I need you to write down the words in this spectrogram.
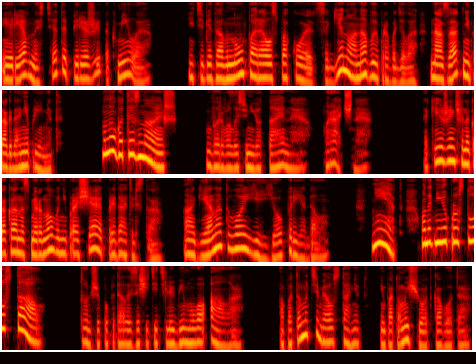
И ревность — это пережиток, милая. И тебе давно пора успокоиться. Гену она выпроводила. Назад никогда не примет. «Много ты знаешь», — вырвалась у нее тайная, мрачная. Такие женщины, как Анна Смирнова, не прощают предательства. А Гена твой ее предал. Нет, он от нее просто устал. Тут же попыталась защитить любимого Алла. А потом от тебя устанет, и потом еще от кого-то.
